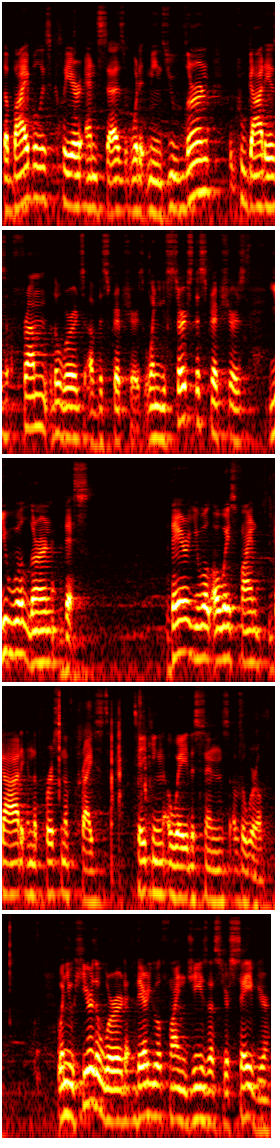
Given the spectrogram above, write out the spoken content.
The Bible is clear and says what it means. You learn who God is from the words of the Scriptures. When you search the Scriptures, you will learn this. There you will always find God in the person of Christ, taking away the sins of the world. When you hear the word, there you will find Jesus, your Savior,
